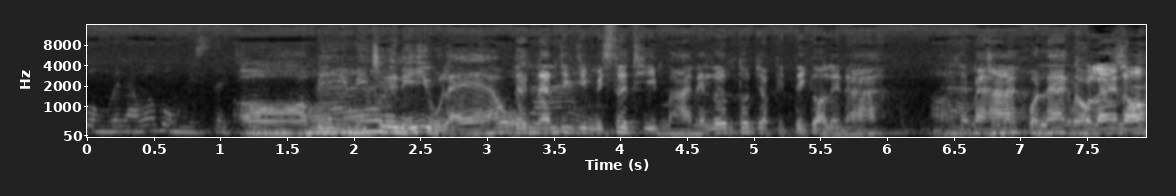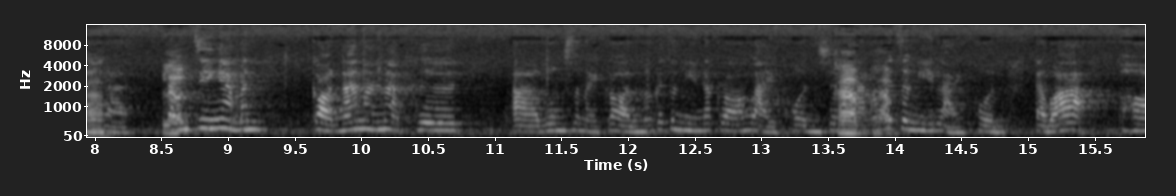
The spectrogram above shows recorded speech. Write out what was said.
วงไว้แล้วว่าวงมิสเตอร์อ๋ทีอมีมีชื่อนี้อยู่แล้วดังนั้นจริงๆมิสเตอร์ทีมมาเนี่ยเริ่มต้นจากพี่ติ๊กก่อนเลยนะอ๋อใช่ไหมใช่ไหมฮะคนแรกเนาะ คนแรกเนาะ ใช่ค่ะแล้แต่วจริงๆอะมันก่อนหน้านั้นอะคืออ่าวงสมัยก่อนมันก็จะมีนักร้องหลายคนใช่ไหมครับคะมันครัก็บ จะมีหลายคน แต่ว่าพอ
